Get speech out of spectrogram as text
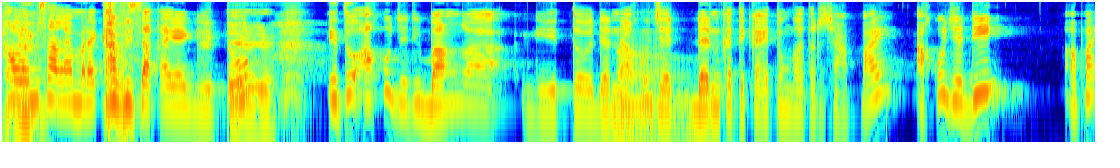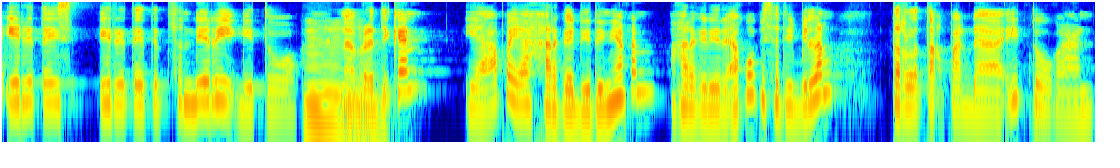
kalau misalnya mereka bisa kayak gitu, Iya, iya. itu aku jadi bangga gitu. Dan aku Hmm. jadi dan ketika itu nggak tercapai, aku jadi apa irritated irritated sendiri gitu. Hmm. Nah berarti kan ya apa ya harga dirinya kan harga diri aku bisa dibilang terletak pada itu kan.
